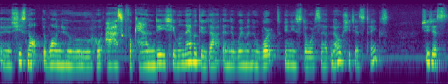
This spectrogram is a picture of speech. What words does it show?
Uh, she's not the one who who asked for candy. She will never do that. And the women who worked in his store said, "No, she just takes. She just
